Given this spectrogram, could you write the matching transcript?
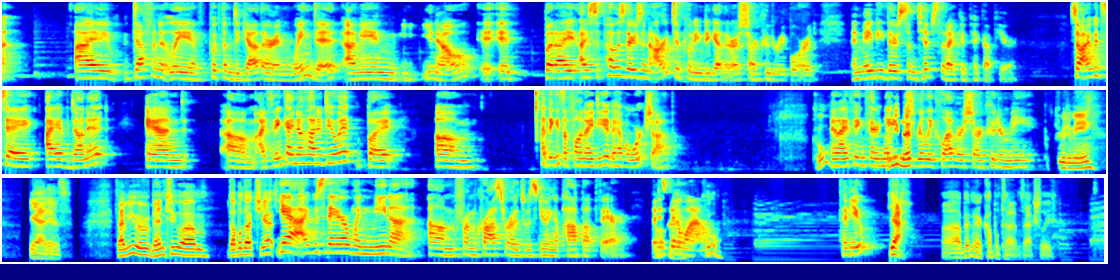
I definitely have put them together and winged it. I mean, you know, it. it but I, I suppose there's an art to putting together a charcuterie board, and maybe there's some tips that I could pick up here. So I would say I have done it, and um, I think I know how to do it. But um, I think it's a fun idea to have a workshop, Cool. and I think their name is really clever, Charcuterie Me. True to me. Yeah, it is. So have you ever been to um, Double Dutch yet? Yeah, I was there when Mina um, from Crossroads was doing a pop up there, but it's been a while. Cool. Have you? Yeah, uh, I've been there a couple times actually.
